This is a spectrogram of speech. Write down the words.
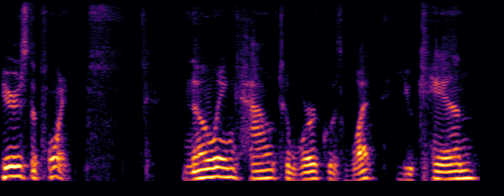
Here's the point. Knowing how to work with what you can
